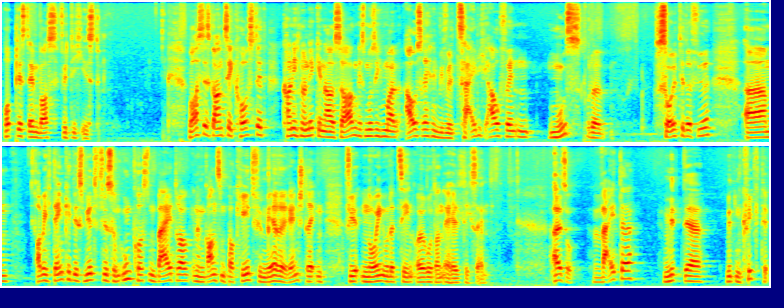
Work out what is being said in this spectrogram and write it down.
ob das denn was für dich ist. Was das Ganze kostet, kann ich noch nicht genau sagen. Das muss ich mal ausrechnen, wie viel Zeit ich aufwenden muss oder sollte dafür. Ähm, aber ich denke, das wird für so einen Unkostenbeitrag in einem ganzen Paket für mehrere Rennstrecken für 9 oder 10 Euro dann erhältlich sein. Also weiter mit, der, mit dem Quick-Tipp.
